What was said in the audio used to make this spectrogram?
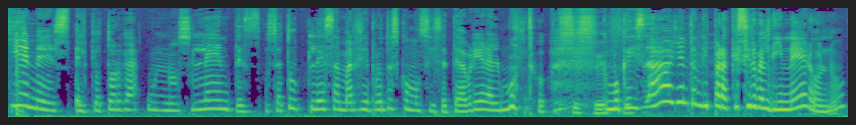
¿Quién es el que otorga unos lentes? O sea, tú lees a Marx y de pronto es como si se te abriera el mundo. como que dices, ah, ya entendí para qué sirve el dinero, ¿no?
